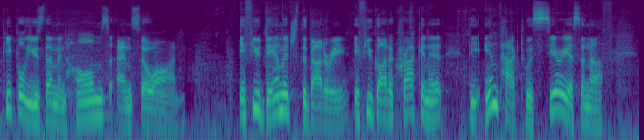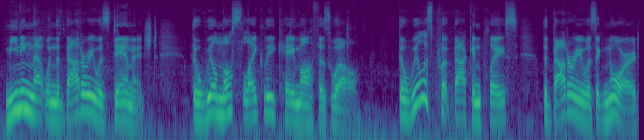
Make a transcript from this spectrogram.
People use them in homes and so on. If you damaged the battery, if you got a crack in it, the impact was serious enough, meaning that when the battery was damaged, the wheel most likely came off as well. The wheel is put back in place, the battery was ignored,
